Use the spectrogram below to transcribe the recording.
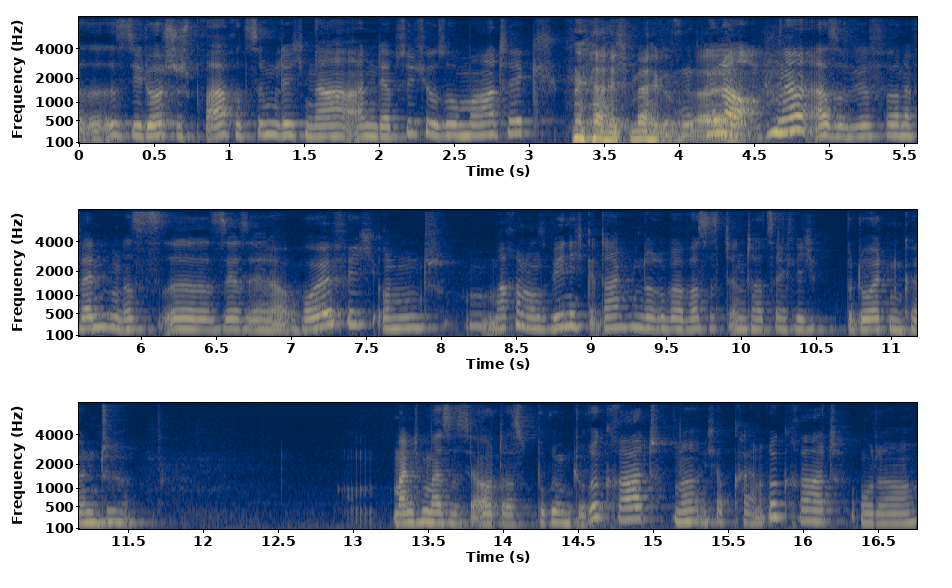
ist die deutsche Sprache ziemlich nah an der Psychosomatik. Ja, ich merke es. Genau. Ne? Also wir verwenden es äh, sehr, sehr häufig und machen uns wenig Gedanken darüber, was es denn tatsächlich bedeuten könnte. Manchmal ist es ja auch das berühmte Rückgrat. Ne? Ich habe kein Rückgrat oder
